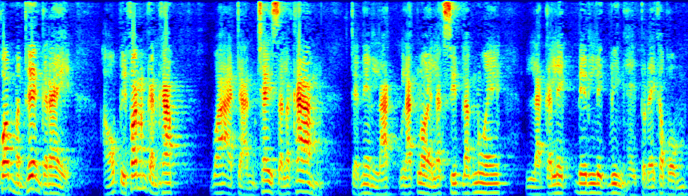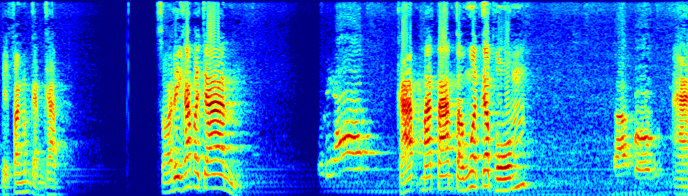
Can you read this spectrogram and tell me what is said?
ความบันเทิงก็ได้เอาไปฟังน้ำกันครับ ว่าอาจารย์ใช่สารข้าม จะเน้นลักลักลอยลักสิบลักหน่วยหลักกระเล็กเด่นเล็กวิ่งให้ตัวใดครับผมไปฟังน้ำกันครับ สวัสดีครับอาจารย์ สวัสดีครับ ครับ มาตามต่องวดครับผม ครับผม อ่า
